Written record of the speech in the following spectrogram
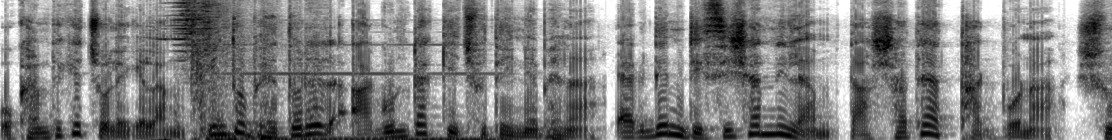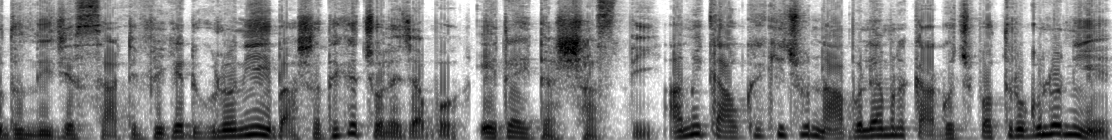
ওখান থেকে চলে গেলাম। কিন্তু ভেতরের আগুনটা কিছুতেই নেবে না। একদিন ডিসিশন নিলাম, তার সাথে আর থাকব না। শুধু নিজের সার্টিফিকেটগুলো নিয়েই বাসা থেকে চলে যাব। এটাই তার শাস্তি। আমি কাউকে কিছু না বলে আমার কাগজপত্রগুলো নিয়ে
